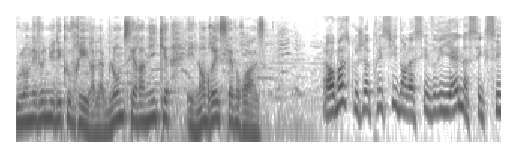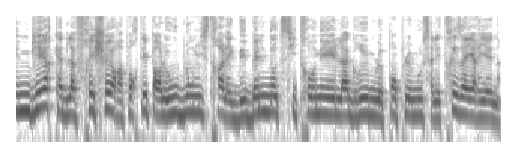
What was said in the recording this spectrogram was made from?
où l'on est venu découvrir la blonde céramique et l'ambrée sévroise. Alors moi, ce que j'apprécie dans la sévrienne, c'est que c'est une bière qui a de la fraîcheur apportée par le houblon Mistral avec des belles notes citronnées, l'agrume, le pamplemousse. Elle est très aérienne,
